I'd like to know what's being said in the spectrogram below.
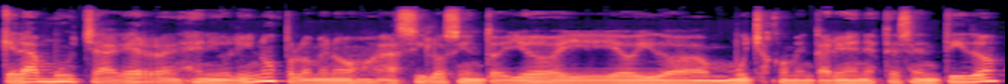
que da mucha guerra en GNU Linux, por lo menos así lo siento yo y he oído muchos comentarios en este sentido.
